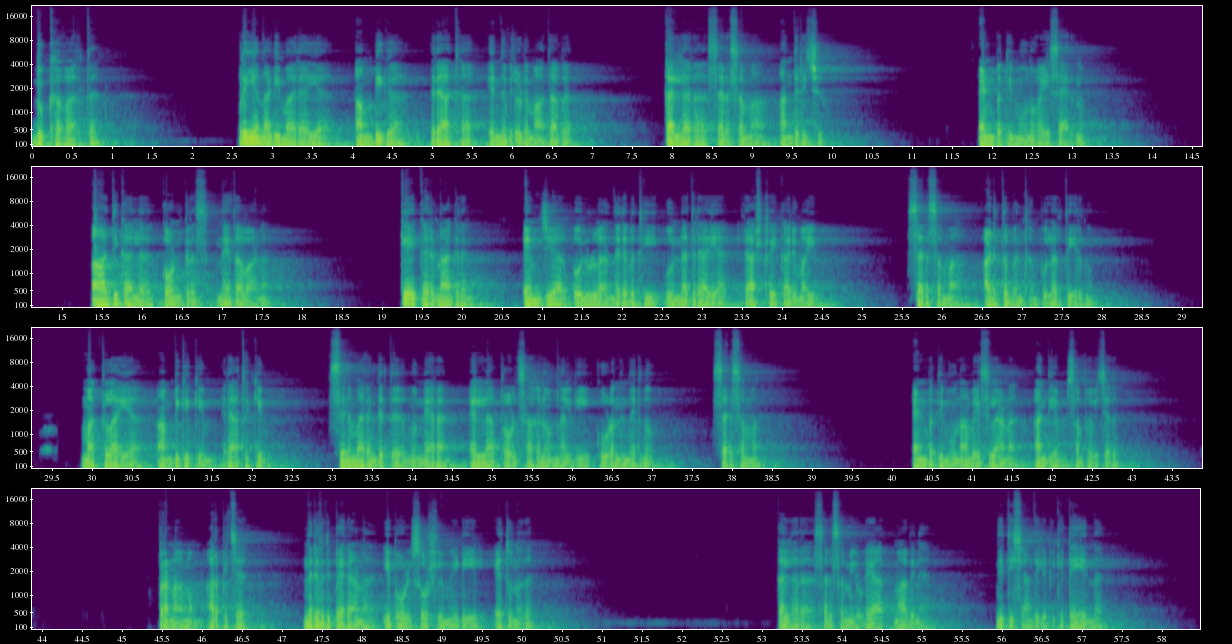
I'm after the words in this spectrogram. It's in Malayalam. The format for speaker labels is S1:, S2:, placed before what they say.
S1: ദുഃഖവാർത്ത. പ്രിയ നടിമാരായ അംബിക രാധ എന്നിവരുടെ മാതാവ് കല്ലറ സരസമ്മ അന്തരിച്ചു. എൺപത്തിമൂന്ന് വയസ്സായിരുന്നു. ആദ്യകാല കോൺഗ്രസ് നേതാവാണ്. K Karunakaran M G R പോലുള്ള നിരവധി ഉന്നതരായ രാഷ്ട്രീയക്കാരുമായും സരസമ്മ അടുത്ത ബന്ധം പുലർത്തിയിരുന്നു. മക്കളായ അംബികയ്ക്കും രാധയ്ക്കും സിനിമാ രംഗത്ത് മുന്നേറാൻ എല്ലാ പ്രോത്സാഹനവും നൽകി കൂടെ നിന്നിരുന്നു. സരസമ്മ എൺപത്തിമൂന്നാം വയസ്സിലാണ് അന്ത്യം സംഭവിച്ചത്. പ്രണാമം അർപ്പിച്ച് നിരവധി പേരാണ് ഇപ്പോൾ സോഷ്യൽ മീഡിയയിൽ എത്തുന്നത്. കല്ലറ സരസമ്മയുടെ ആത്മാവിന് നിത്യശാന്തി ലഭിക്കട്ടെ എന്ന്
